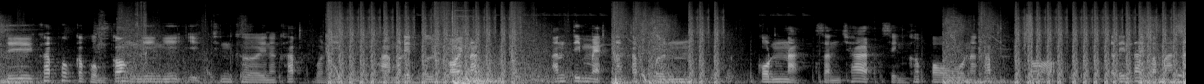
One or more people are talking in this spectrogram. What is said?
สดีครับพบกับผมกล้องนี้นี้อีกเช่นเคยนะครับ วันนี้ผมจะพามาเล่นปืนร้อยนัดอันติแม็กนะครับปืนกลหนักสัญชาติสิงคโปร์นะครับ ก็จะเล่นได้ประมาณไหน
